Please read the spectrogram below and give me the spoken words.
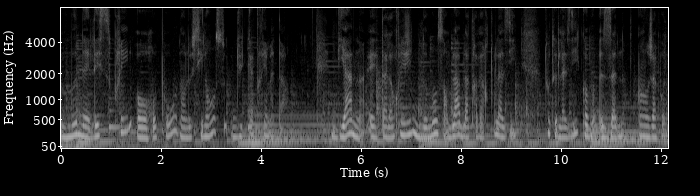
mener l'esprit au repos dans le silence du quatrième état. Dhyana est à l'origine de mots semblables à travers toute l'Asie, toute l'Asie comme zen en japonais.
